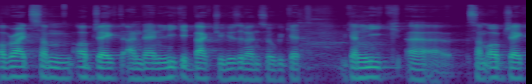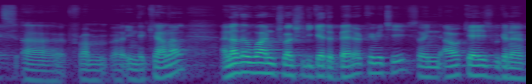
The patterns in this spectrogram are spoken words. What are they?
overwrite some object and then leak it back to userland, so we get we can leak uh, some objects uh, from uh, in the kernel. Another one to actually get a better primitive. So in our case, we're going to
